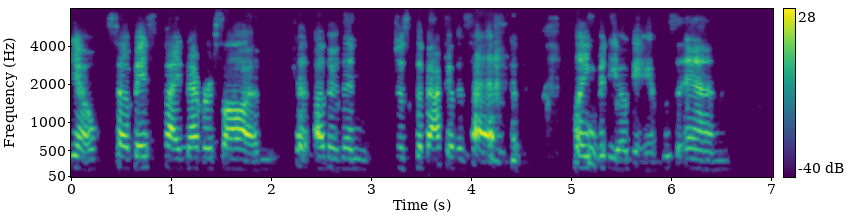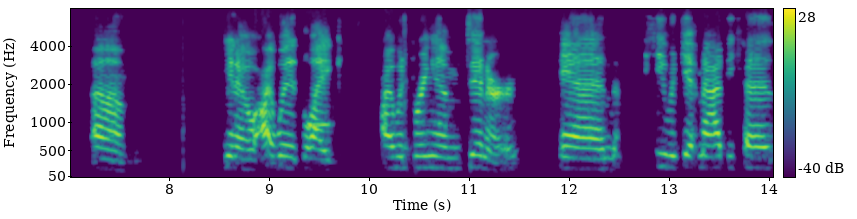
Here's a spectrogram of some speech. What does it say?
you know, so basically I never saw him other than just the back of his head playing video games. And, um, you know, I would like I would bring him dinner and he would get mad because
